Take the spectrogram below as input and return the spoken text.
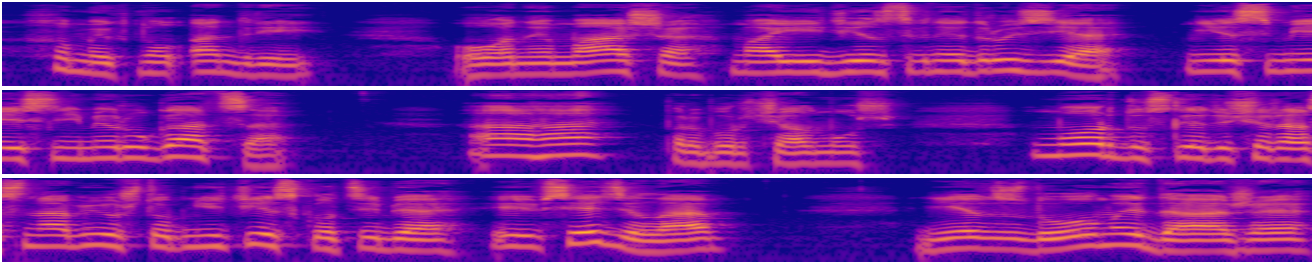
— хмыкнул Андрей. «Он и Маша — мои единственные друзья. Не смей с ними ругаться. — Ага, — пробурчал муж. — Морду в следующий раз набью, чтобы не тискал тебя, и все дела. — Не вздумай даже,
